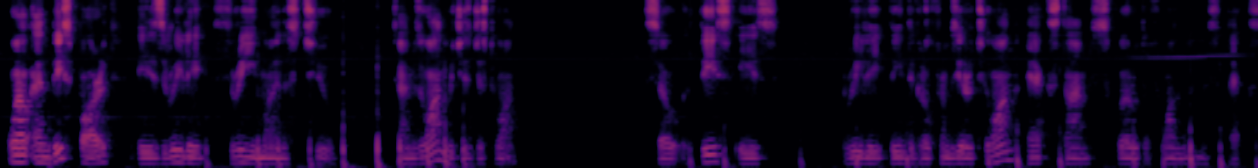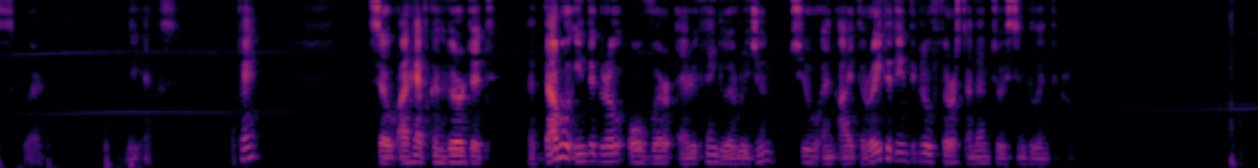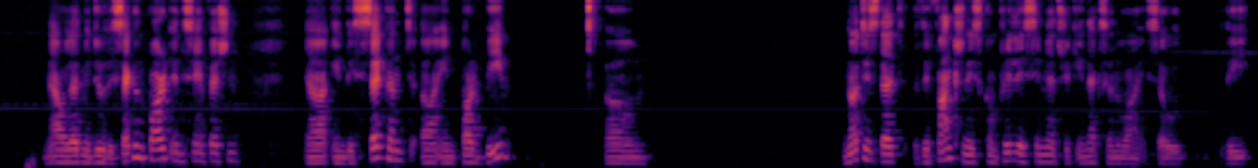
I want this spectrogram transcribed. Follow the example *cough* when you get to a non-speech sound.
Well, and this part is really 3 minus 2 times 1, which is just 1. So this is really the integral from 0 to 1 x times square root of 1 minus x squared dx. Okay? So I have converted a double integral over a rectangular region to an iterated integral first and then to a single integral. Now let me do the second part in the same fashion. Uh, in the second, uh, in part B, um, notice that the function is completely symmetric in x and y. So the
